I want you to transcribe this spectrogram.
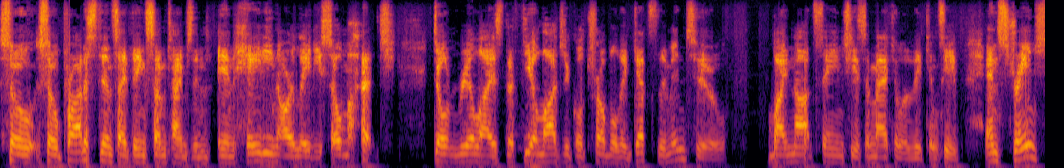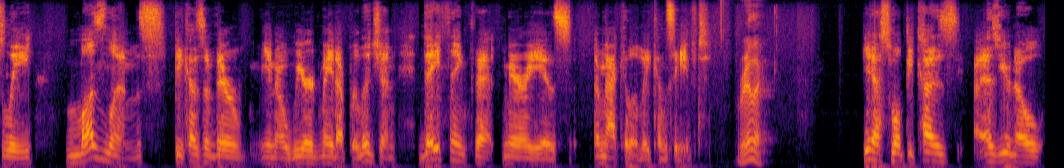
So, so Protestants, I think, sometimes in, in hating Our Lady so much, don't realize the theological trouble it gets them into by not saying she's immaculately conceived. And strangely, Muslims, because of their you know weird made up religion, they think that Mary is immaculately conceived. Really? Yes. Well, because as you know,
